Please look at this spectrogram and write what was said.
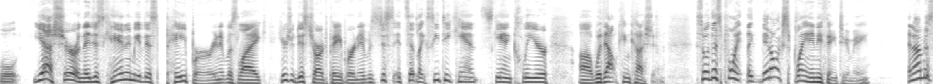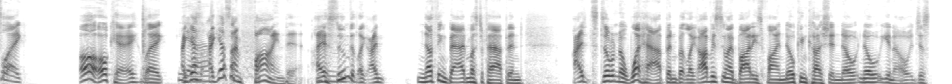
well, yeah, sure. And they just handed me this paper, and it was like, here's your discharge paper, and it was just it said like CT can scan clear uh, without concussion. So at this point, like they don't explain anything to me, and I'm just like, oh, okay. Like yeah. I guess I guess I'm fine then. Mm-hmm. I assume that like I'm nothing bad must have happened. I still don't know what happened, but like obviously my body's fine, no concussion, no no, you know, it just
